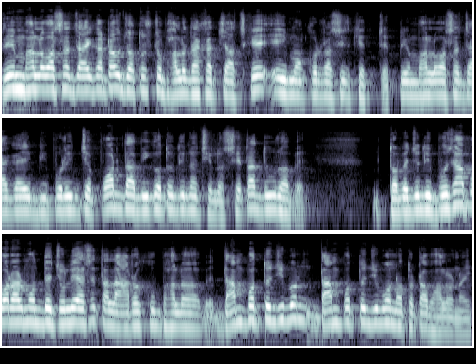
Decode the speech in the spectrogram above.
প্রেম ভালোবাসার জায়গাটাও যথেষ্ট ভালো দেখাচ্ছে আজকে এই মকর রাশির ক্ষেত্রে। প্রেম ভালোবাসার জায়গায় বিপরীত যে পর্দা বিগত দিনও ছিল, সেটা দূর হবে। তবে যদি বোঝাপড়ার মধ্যে চলে আসে, তাহলে আরও খুব ভালো হবে। দাম্পত্য জীবন দাম্পত্য জীবন অতটা ভালো নয়।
